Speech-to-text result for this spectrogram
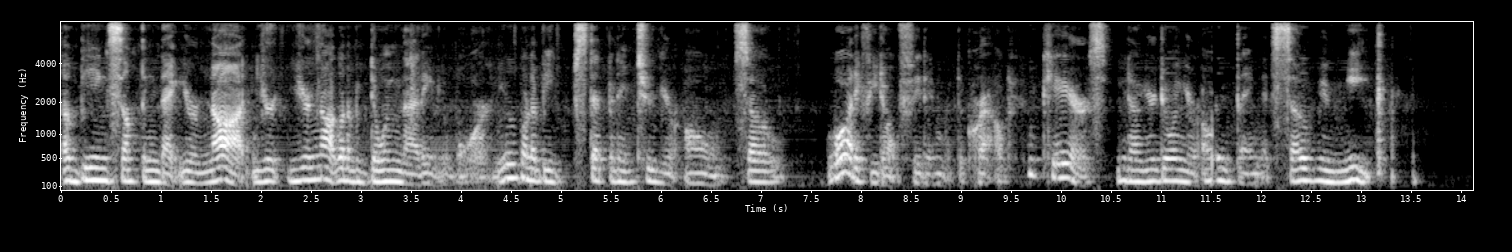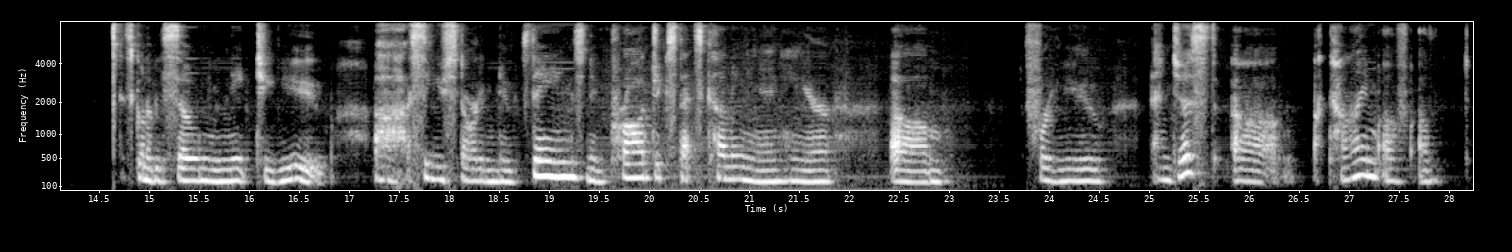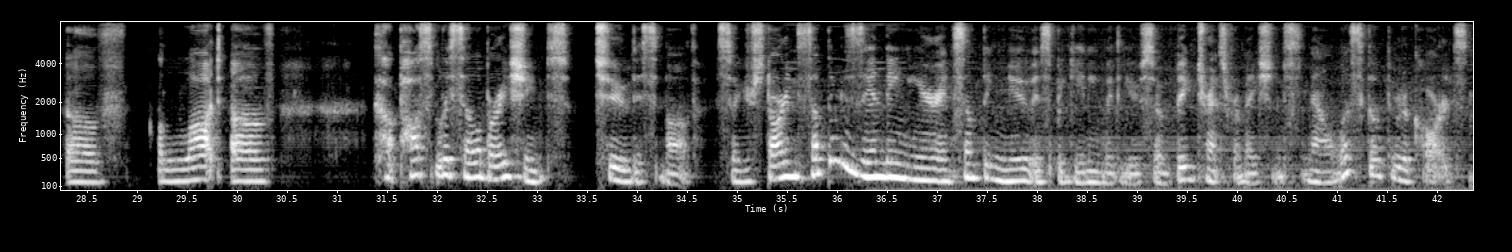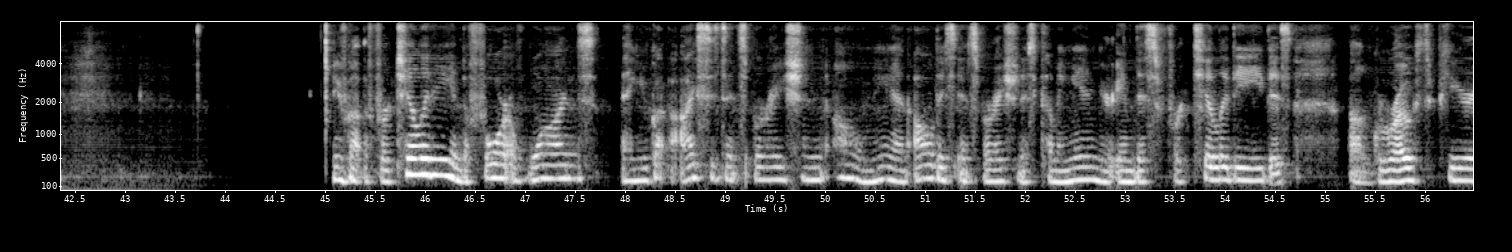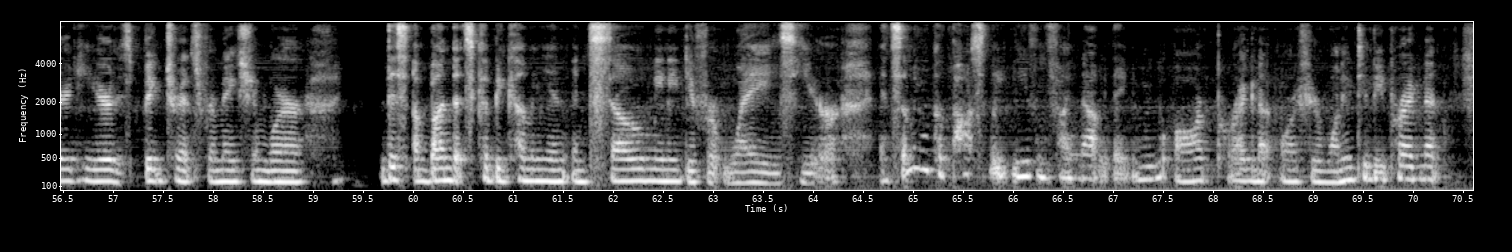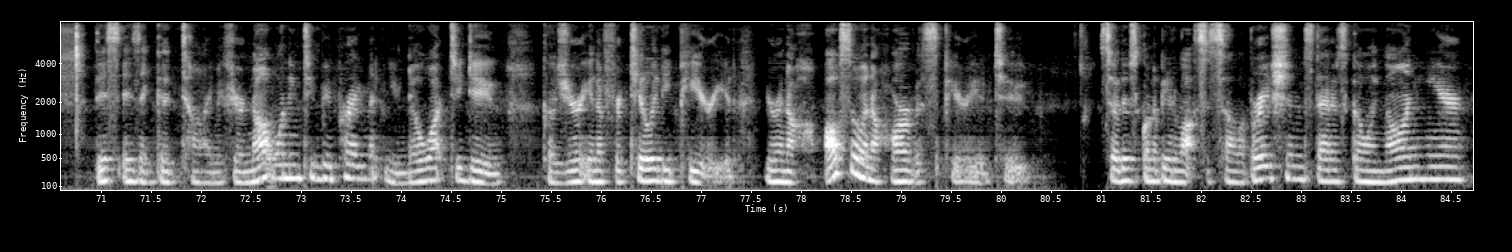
of being something that you're not you're you're not going to be doing that anymore. You're going to be stepping into your own. So what if you don't fit in with the crowd? Who cares? You know, you're doing your own thing. It's so unique. It's going to be so unique to you. Uh, I see you starting new things, new projects that's coming in here um, for you. And just uh, a time of, of, of a lot of possibly celebrations too this month. So you're starting, something is ending here and something new is beginning with you. So big transformations. Now let's go through the cards. You've got the fertility and the four of wands and you've got the Isis inspiration. Oh man, all this inspiration is coming in. You're in this fertility, this uh, growth period here, this big transformation where this abundance could be coming in in so many different ways here. And some of you could possibly even find out that you are pregnant or if you're wanting to be pregnant, this is a good time. If you're not wanting to be pregnant, you know what to do because you're in a fertility period. You're in a also in a harvest period too. So there's going to be lots of celebrations that is going on here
